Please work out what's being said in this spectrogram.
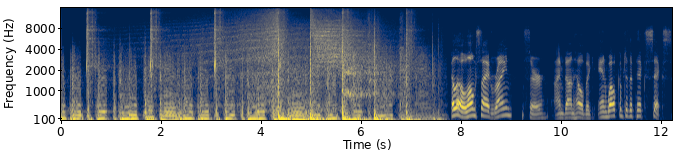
Hello, alongside Ryan Sir, I'm Don Helbig, and welcome to the Pick Six,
